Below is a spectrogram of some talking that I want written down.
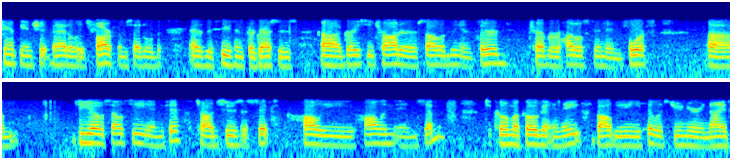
championship battle is far from settled as the season progresses. Uh, Gracie Trotter solidly in third, Trevor Huddleston in fourth, um, Gio in fifth, Todd Souza sixth, Holley Hollan in seventh, Takuma Koga in eighth, Bobby Hillis Jr. in ninth,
